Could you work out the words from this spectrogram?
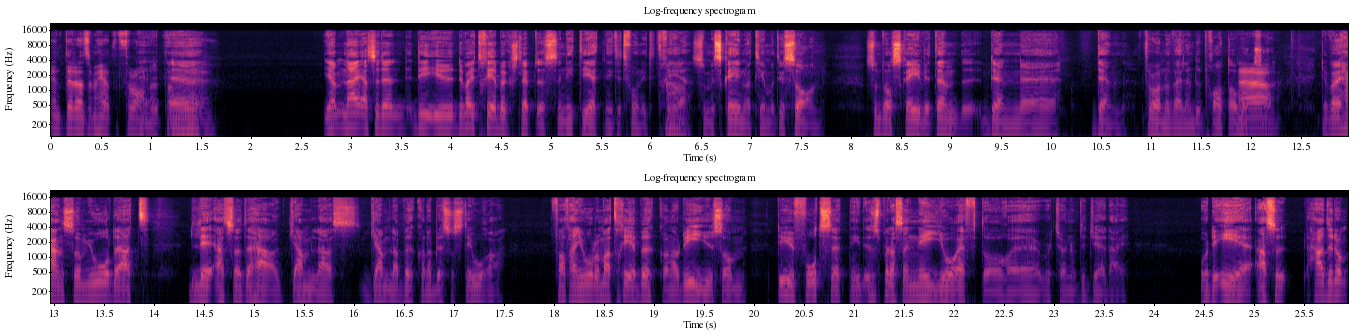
inte den som heter Thrawn Eh, utan eh, det... Ja, nej, alltså den, det, ju, det var ju tre böcker som släpptes 91, 92, 93 Ja. som är skrivna av Timothy Zahn. Som då har skrivit den, den, eh, den Thrawn-novellen du pratar om också. Det var ju han som gjorde att, alltså att det här gamla, gamla böckerna blev så stora. För att han gjorde de här tre böckerna och det är ju som, det är ju en fortsättning, det spelar sig nio år efter eh, Return of the Jedi. Och det är, alltså, hade de,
